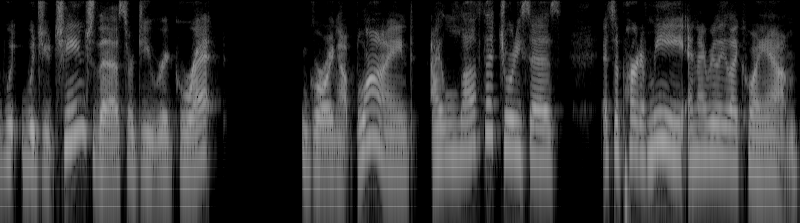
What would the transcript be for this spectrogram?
would you change this or do you regret growing up blind? I love that Geordi says it's a part of me and I really like who I am.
